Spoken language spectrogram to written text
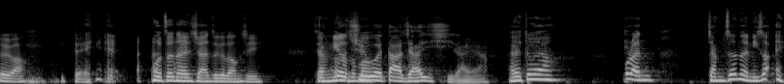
对吧？对，我真的很喜欢这个东西。讲你有什去么？为大家一起来啊！哎，对啊，不然讲真的，你说，哎，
